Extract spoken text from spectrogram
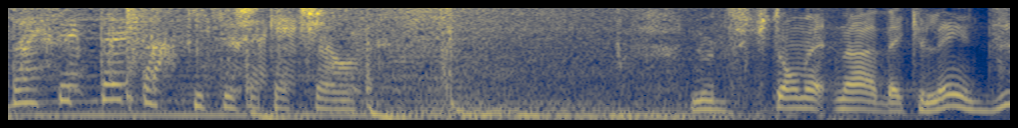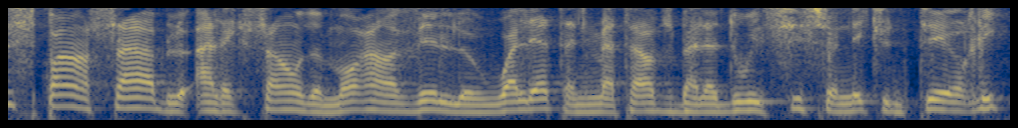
ben c'est peut-être parce qu'il touche à quelque chose. Nous discutons maintenant avec l'indispensable Alexandre Moranville, le Wallet, animateur du balado ici. Ce n'est qu'une théorie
